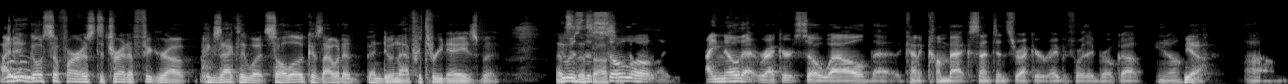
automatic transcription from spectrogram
I didn't go so far as to try to figure out exactly what solo because I would have been doing that for three days. But it was the awesome. solo. Like I know that record so well. That kind of comeback Sentenced record right before they broke up. You know. Yeah. Um,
